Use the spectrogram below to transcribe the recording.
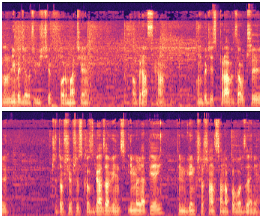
no nie będzie oczywiście w formacie obrazka, on będzie sprawdzał, czy, czy to się wszystko zgadza, więc im lepiej, tym większa szansa na powodzenie.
